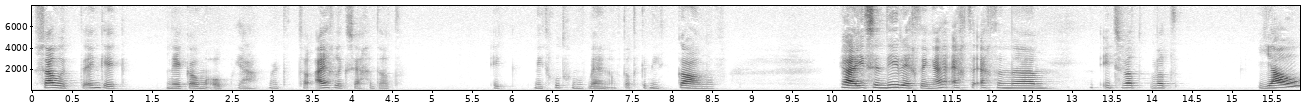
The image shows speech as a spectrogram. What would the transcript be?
zou het denk ik neerkomen op, ja, maar dat zou eigenlijk zeggen dat niet goed genoeg ben of dat ik het niet kan. Of ja, iets in die richting, hè? Echt, echt een, uh, iets wat, wat jou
